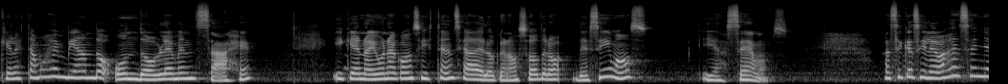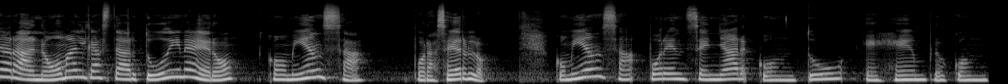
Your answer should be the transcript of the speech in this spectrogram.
que le estamos enviando un doble mensaje y que no hay una consistencia de lo que nosotros decimos y hacemos. Así que si le vas a enseñar a no malgastar tu dinero, comienza por hacerlo. Comienza por enseñar con tu ejemplo, con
